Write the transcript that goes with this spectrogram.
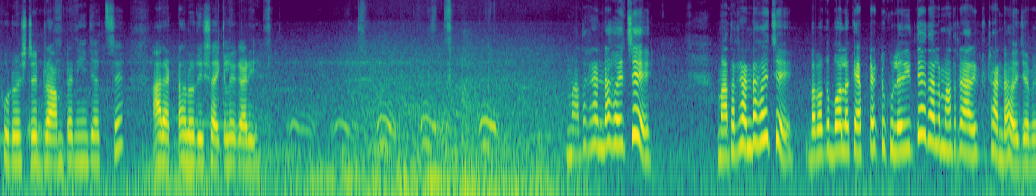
ফুড ওয়েস্টের ড্রামটা নিয়ে যাচ্ছে, আর একটা হলো রিসাইকেলের গাড়ি। মাথা ঠান্ডা হয়েছে? মাথা ঠান্ডা হয়েছে? বাবাকে বলো ক্যাপটা একটু খুলে দিতে, তাহলে মাথাটা আর একটু ঠান্ডা হয়ে যাবে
